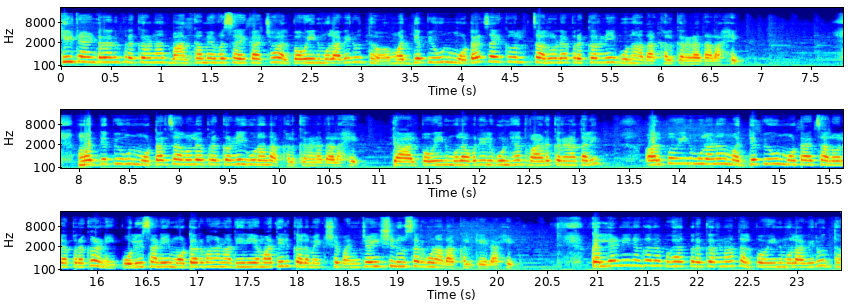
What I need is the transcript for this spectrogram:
हिट अँड रन प्रकरणात बांधकाम व्यावसायिकाच्या अल्पवयीन मुलाविरुद्ध मद्य पिऊन मोटारसायकल चालवण्याप्रकरणी गुन्हा दाखल करण्यात आला आहे. मद्य पिऊन मोटार चालवल्याप्रकरणी गुन्हा दाखल करण्यात आला आहे. त्या अल्पवयीन मुलावरील गुन्ह्यात वाढ करण्यात आली. अल्पवयीन मुलानं मद्य पिऊन मोटार चालवल्याप्रकरणी पोलिसांनी मोटार वाहन अधिनियमातील कलम एकशे पंच्याऐंशी नुसार गुन्हा दाखल केला आहे. कल्याणी नगर अपघात प्रकरणात अल्पवयीन मुलाविरुद्ध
